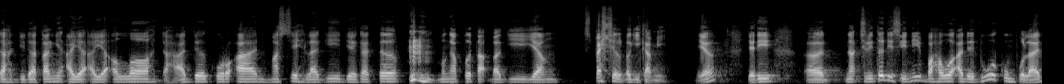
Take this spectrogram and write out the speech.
dah didatangi ayat-ayat Allah dah ada Quran masih lagi dia kata mengapa tak bagi yang special bagi kami? Ya. Jadi uh, nak cerita di sini bahawa ada dua kumpulan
